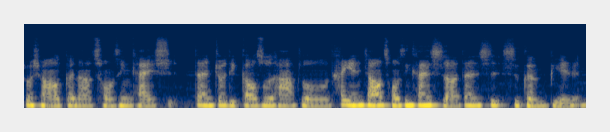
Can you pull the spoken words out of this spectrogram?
说想要跟他重新开始，但 Jody 告诉他说他也想要重新开始啊，但是是跟别人。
